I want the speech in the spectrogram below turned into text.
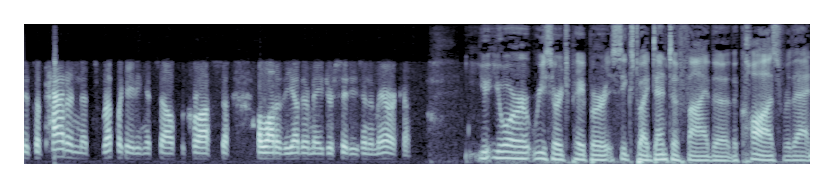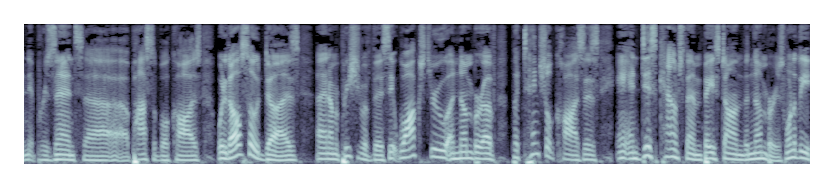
it's a pattern that's replicating itself across uh, a lot of the other major cities in America. Your research paper seeks to identify the, the cause for that, and it presents uh, a possible cause. What it also does, and I'm appreciative of this, it walks through a number of potential causes and, and discounts them based on the numbers. One of the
